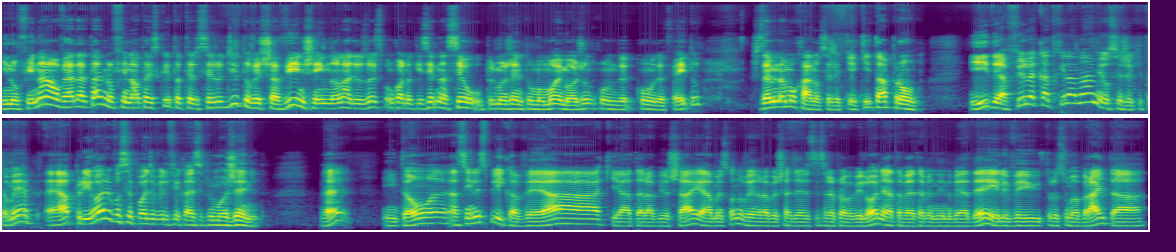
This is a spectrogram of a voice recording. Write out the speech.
E no final, no final está escrito o terceiro dito, Veshavin, Sheim Nolad, os dois concordam que se ele nasceu o primogênito Momoimo junto com, com o defeito, Shizem ou seja, que aqui está pronto. E de afila Katkilanami, ou seja, que também é, é, a priori você pode verificar esse primogênito, né? Então, é, assim ele explica, Vea, que a Tarabiyoshaya, mas quando veio o Rabiyoshaya de Israel para a Babilônia, a Taveta BAD, ele veio e trouxe uma braita,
